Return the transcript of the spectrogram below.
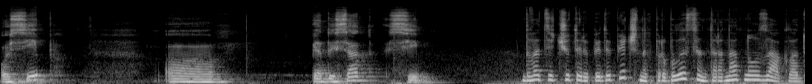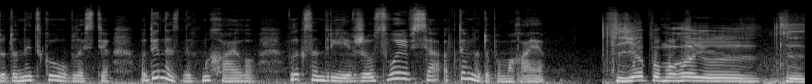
осіб е, 57. 24 підопічних прибули з інтернатного закладу Донецької області. Один із них Михайло. В Олександрії вже освоївся, активно допомагає. Я помогаю э,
